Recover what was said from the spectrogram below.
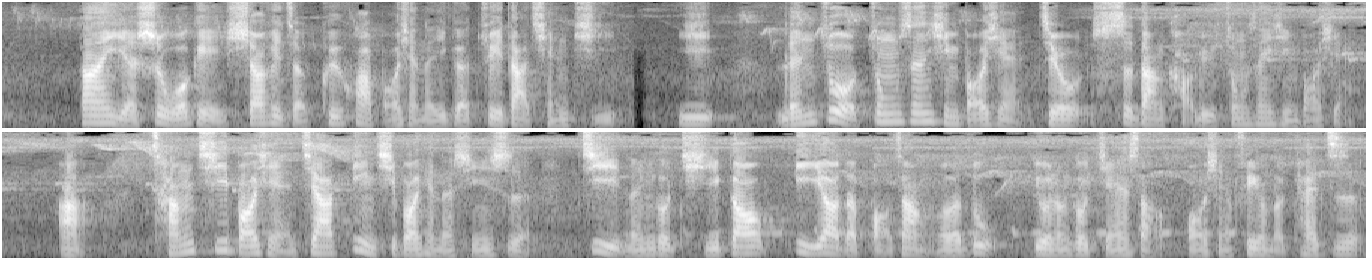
当然也是我给消费者规划保险的一个最大前提：一，能做终身型保险就适当考虑终身型保险；二，长期保险加定期保险的形式，既能够提高必要的保障额度，又能够减少保险费用的开支。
